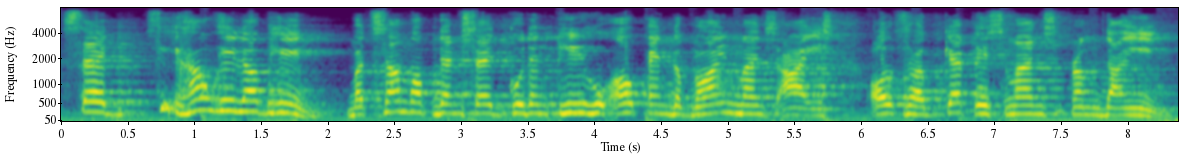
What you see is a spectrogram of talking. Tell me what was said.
said, See how he loved him. But some of them said, Couldn't he who opened the blind man's eyes also have kept his man from dying?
